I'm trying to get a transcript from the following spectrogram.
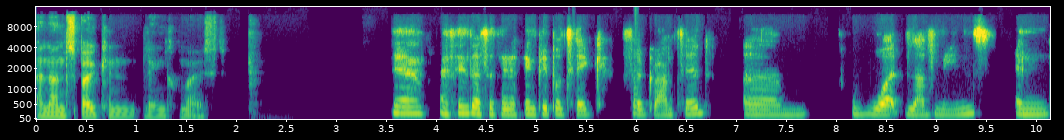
an unspoken link almost. Yeah i think that's the thing. I think people take for granted um, what love means in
